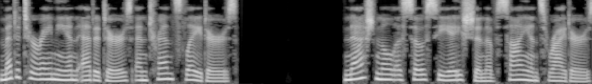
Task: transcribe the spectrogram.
Mediterranean Editors and Translators National Association of Science Writers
